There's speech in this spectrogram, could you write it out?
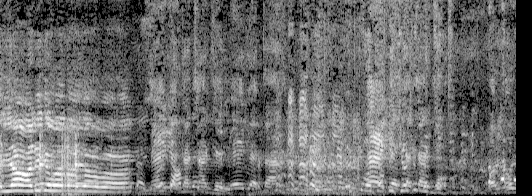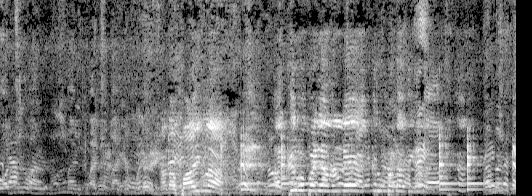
ஐயா அடிக்க வர ஐயாவா எட்டு அட பாருங்களா அக்கிரம பண்ணாதீங்க அக்கிரமம் பண்றீங்க? அமைதி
